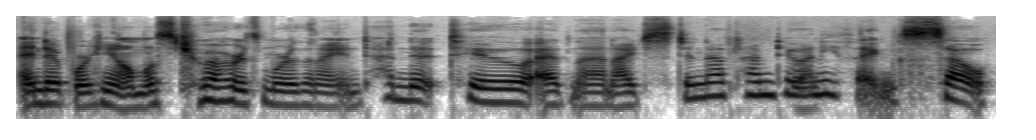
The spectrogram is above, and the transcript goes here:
I ended up working almost two hours more than I intended to, and then I just didn't have time to do anything. So,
